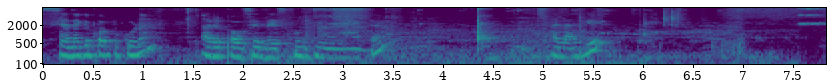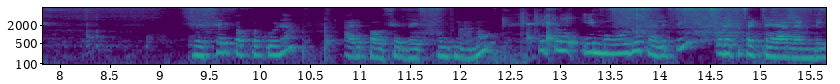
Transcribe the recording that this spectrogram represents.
శనగపప్పు కూడా అరపావు సేరు వేసుకుంటున్నాను అనమాట అలాగే పెసరపప్పు కూడా అరపావుసేరు వేసుకుంటున్నాను. ఇప్పుడు ఈ మూడు కలిపి ఉడకపెట్టేయాలండి.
